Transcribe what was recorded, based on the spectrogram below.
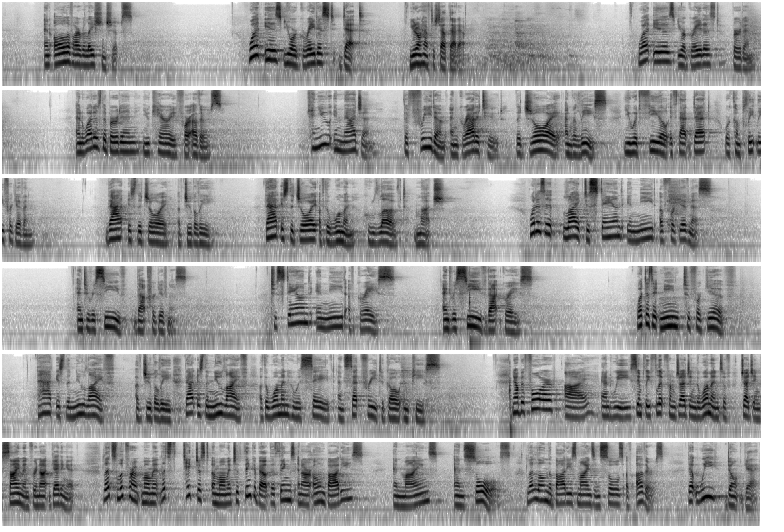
and all of our relationships. What is your greatest debt? You don't have to shout that out. What is your greatest burden? And what is the burden you carry for others? Can you imagine the freedom and gratitude, the joy and release you would feel if that debt were completely forgiven? That is the joy of Jubilee. That is the joy of the woman who loved much. What is it like to stand in need of forgiveness? and to receive that forgiveness. To stand in need of grace and receive that grace. What does it mean to forgive? That is the new life of Jubilee. That is the new life of the woman who is saved and set free to go in peace. Now, before I and we simply flip from judging the woman to judging Simon for not getting it, let's look for a moment, let's take just a moment to think about the things in our own bodies and minds and souls, let alone the bodies, minds, and souls of others, that we don't get.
